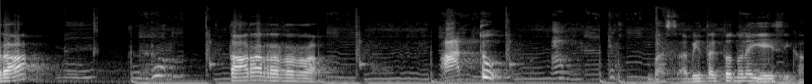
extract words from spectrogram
रा। तारा रा रा रा आतू बस अभी तक तो तूने यही सीखा।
